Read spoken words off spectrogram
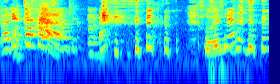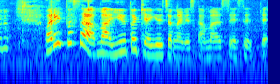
割とさ。うん。ごめんね。割とさまあ言う時は言うじゃないですか甘夏先生って。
